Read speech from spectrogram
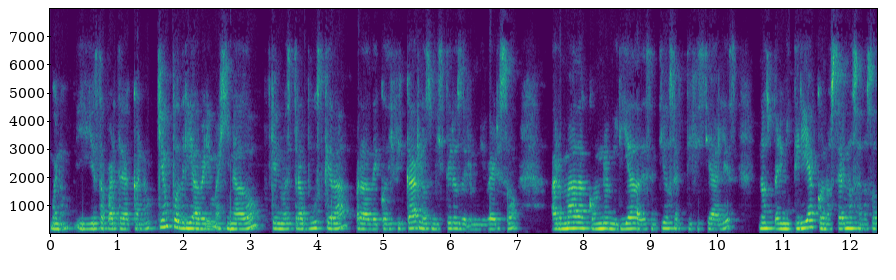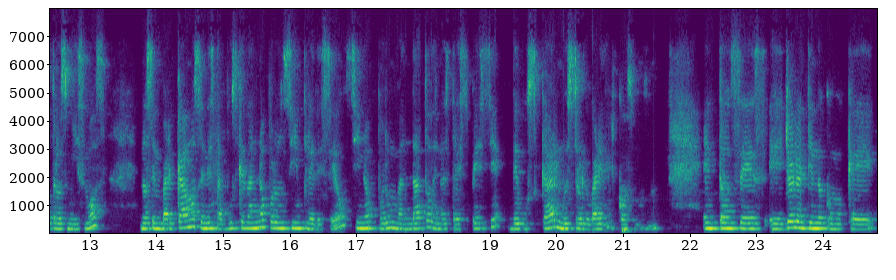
bueno, y esta parte de acá, ¿no? ¿Quién podría haber imaginado que nuestra búsqueda para decodificar los misterios del universo, armada con una mirada de sentidos artificiales, nos permitiría conocernos a nosotros mismos nos embarcamos en esta búsqueda no por un simple deseo, sino por un mandato de nuestra especie de buscar nuestro lugar en el cosmos. Entonces, eh, yo lo entiendo como que,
